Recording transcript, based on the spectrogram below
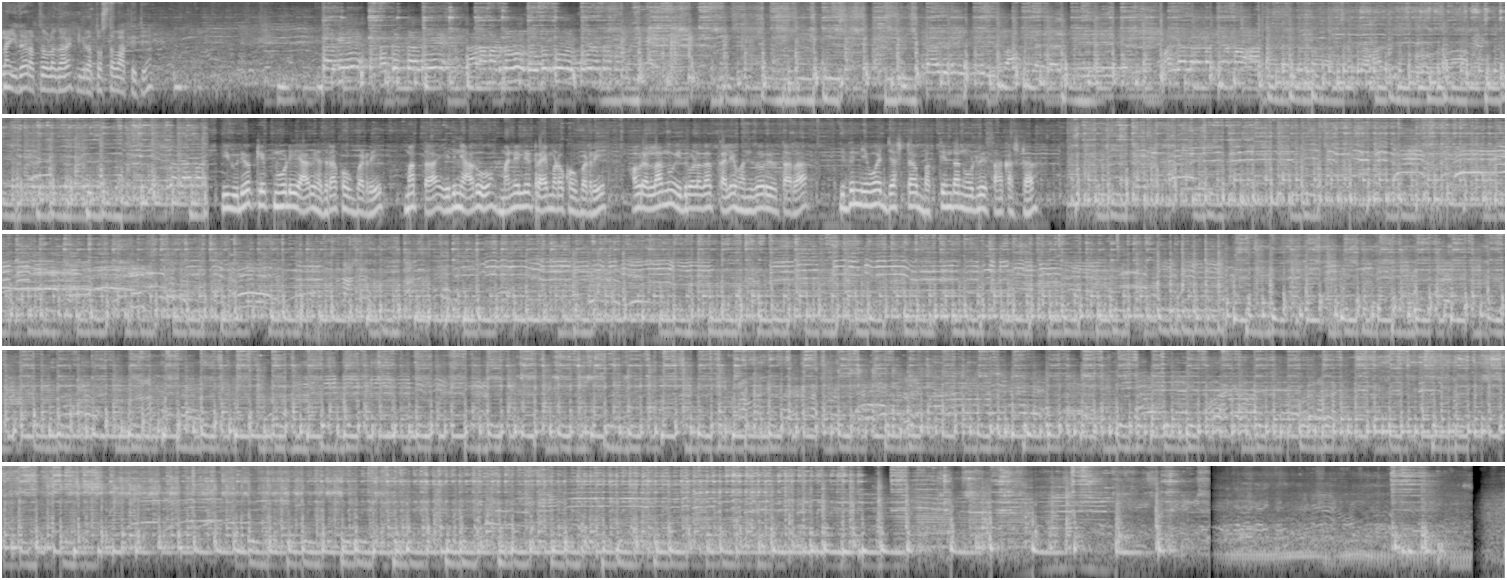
ಕಾಣತಿತ್ತಲ್ಲ ಇದೇ ರಥದೊಳಗೆ, ಈ ರಥೋತ್ಸವ ಆಗ್ತೈತಿ. ಈ ವಿಡಿಯೋ ಕ್ಲಿಪ್ ನೋಡಿ ಯಾರು ಹೆದರಕ್ಕೆ ಹೋಗ್ಬೇಡ್ರಿ, ಮತ್ತು ಇದನ್ನ ಯಾರು ಮನೇಲಿ ಟ್ರೈ ಮಾಡೋಕೆ ಹೋಗ್ಬೇಡ್ರಿ, ಅವರೆಲ್ಲನೂ ಇದ್ರೊಳಗೆ ಕಲೆ ಹೊಂದಿದವ್ರು ಇರ್ತಾರ. ಇದನ್ನ ನೀವು ಜಸ್ಟ್ ಭಕ್ತಿಯಿಂದ ನೋಡ್ರಿ ಸಾಕಷ್ಟ.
